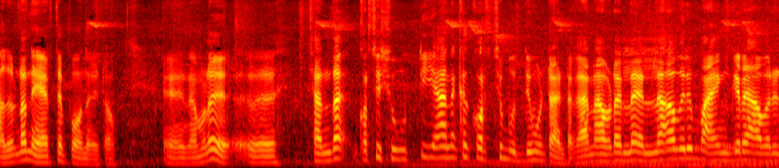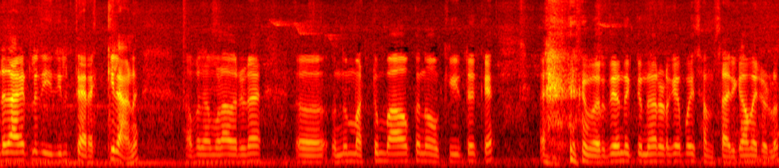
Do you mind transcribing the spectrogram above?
അതുകൊണ്ടാണ് നേരത്തെ പോകുന്നത് കേട്ടോ. നമ്മൾ ചന്ത കുറച്ച് ഷൂട്ട് ചെയ്യാനൊക്കെ കുറച്ച് ബുദ്ധിമുട്ടാണ് കേട്ടോ. കാരണം അവിടെ എല്ലാവരും ഭയങ്കര അവരുടേതായിട്ടുള്ള രീതിയിൽ തിരക്കിലാണ്. അപ്പോൾ നമ്മൾ അവരുടെ ഒന്ന് മട്ടും ഭാവമൊക്കെ നോക്കിയിട്ടൊക്കെ വെറുതെ നിൽക്കുന്നവരോടൊക്കെ പോയി സംസാരിക്കാൻ പറ്റുള്ളൂ.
